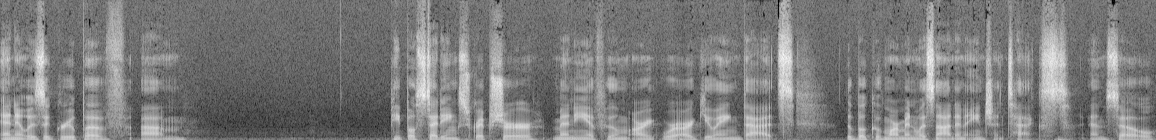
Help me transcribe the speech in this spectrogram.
and it was a group of um, people studying Scripture, many of whom are, were arguing that the Book of Mormon was not an ancient text, and so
